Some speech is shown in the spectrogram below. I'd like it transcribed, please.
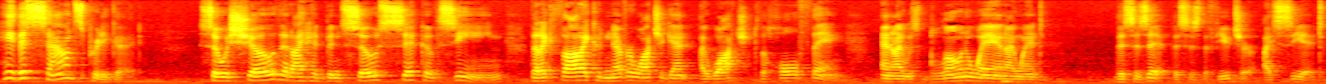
Hey, this sounds pretty good." So a show that I had been so sick of seeing that I thought I could never watch again, I watched the whole thing, and I was blown away. And I went, "This is it. This is the future. I see it.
